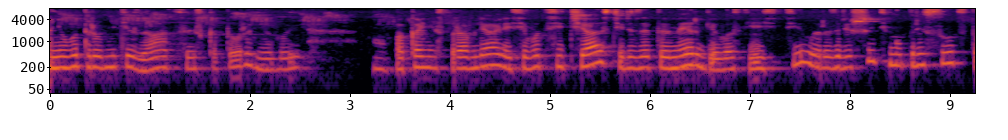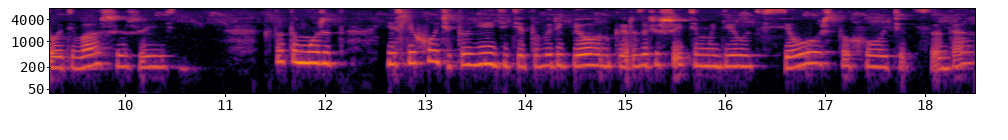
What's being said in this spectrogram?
у него травматизации, с которыми вы пока не справлялись. И вот сейчас через эту энергию у вас есть сила разрешить ему присутствовать в вашей жизни. Кто-то может, если хочет, увидеть этого ребенка и разрешить ему делать все, что хочется, да,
